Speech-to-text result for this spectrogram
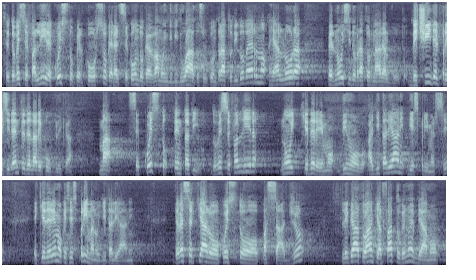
se dovesse fallire questo percorso, che era il secondo che avevamo individuato sul contratto di governo, e allora per noi si dovrà tornare al voto. Decide il Presidente della Repubblica, ma se questo tentativo dovesse fallire, noi chiederemo di nuovo agli italiani di esprimersi e chiederemo che si esprimano gli italiani. Deve essere chiaro questo passaggio, legato anche al fatto che noi abbiamo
